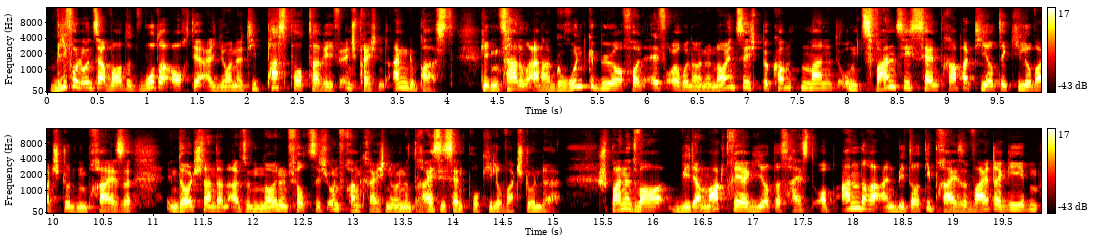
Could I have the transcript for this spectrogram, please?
Wie von uns erwartet, wurde auch der Ionity Passporttarif entsprechend angepasst. Gegen Zahlung einer Grundgebühr von 11,99 Euro bekommt man um 20 Cent rabattierte Kilowattstundenpreise, in Deutschland dann also 49 und Frankreich 39 Cent pro Kilowattstunde. Spannend war, wie der Markt reagiert, das heißt, ob andere Anbieter die Preise weitergeben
